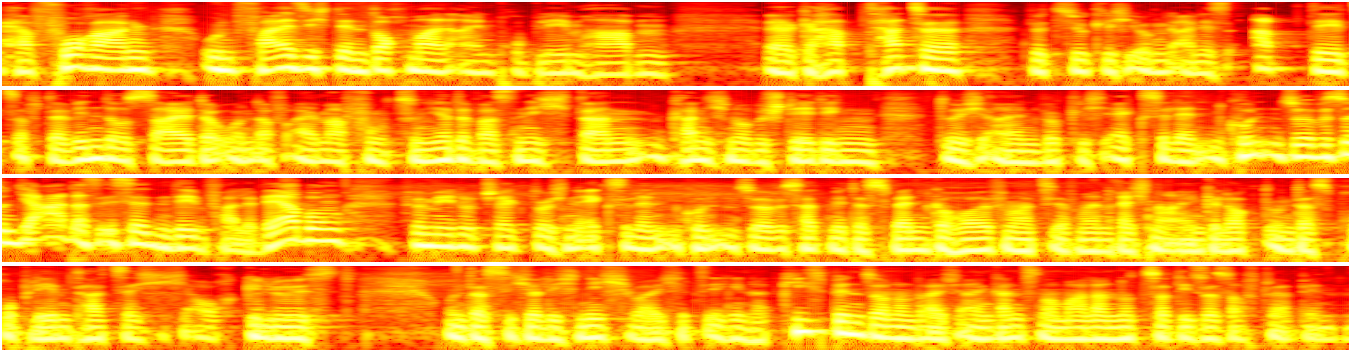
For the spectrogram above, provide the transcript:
hervorragend und falls ich denn doch mal ein Problem haben äh, gehabt hatte bezüglich irgendeines Updates auf der Windows-Seite und auf einmal funktionierte was nicht, dann kann ich nur bestätigen durch einen wirklich exzellenten Kundenservice. Und ja, das ist ja in dem Falle Werbung für MedoCheck. Durch einen exzellenten Kundenservice hat mir der Sven geholfen, hat sich auf meinen Rechner eingeloggt und das Problem tatsächlich auch gelöst. Und das sicherlich nicht, weil ich jetzt Egenhard Kies bin, sondern weil ich ein ganz normaler Nutzer dieser Software bin.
